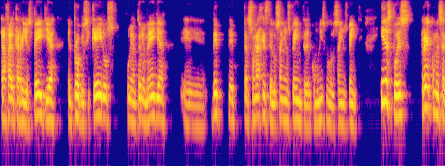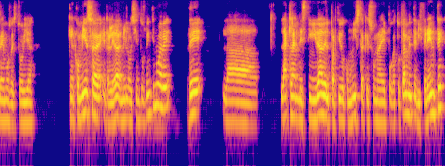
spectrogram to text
Rafael Carrillo Speitia, el propio Siqueiros, Julio Antonio Mella, eh, de, personajes de los años 20, del comunismo de los años 20. Y después recomenzaremos la historia que comienza en realidad en 1929 de la, clandestinidad del Partido Comunista, que es una época totalmente diferente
